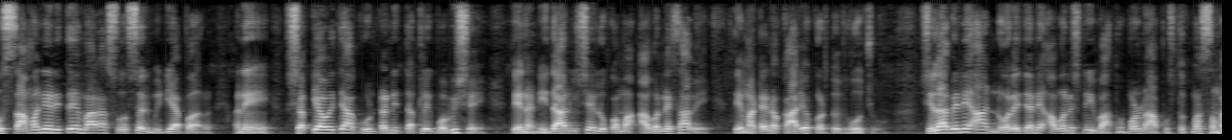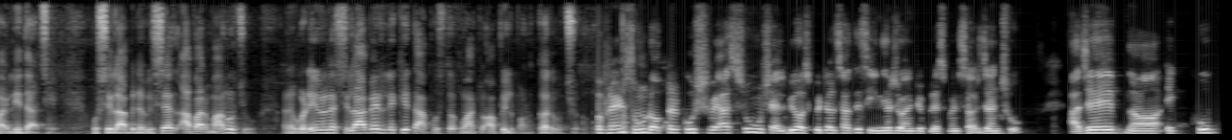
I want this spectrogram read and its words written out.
હું સામાન્ય રીતે મારા સોશિયલ મીડિયા પર અને શક્ય હોય ત્યાં ઘૂંટણની તકલીફો વિશે તેના નિદાન વિશે લોકોમાં અવેરનેસ આવે તે માટેનો કાર્યો કરતો જ હોઉં છું. શીલાબેને આ નોલેજ અને અવેરનેસની વાતો પણ આ પુસ્તકમાં સમાવી લીધા છે. હું શિલાબેનનો વિશેષ આભાર માનું છું અને વડીલોને શિલાબેન લિખિત આ પુસ્તક વાંચવા અપીલ પણ કરું છું. ફ્રેન્ડ્સ હું ડૉક્ટર કુશ વ્યાસ છું. હું શેલ્બી હોસ્પિટલ સાથે સિનિયર જોઈન્ટ રિપ્લેસમેન્ટ સર્જન છું. આજે એક ખૂબ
